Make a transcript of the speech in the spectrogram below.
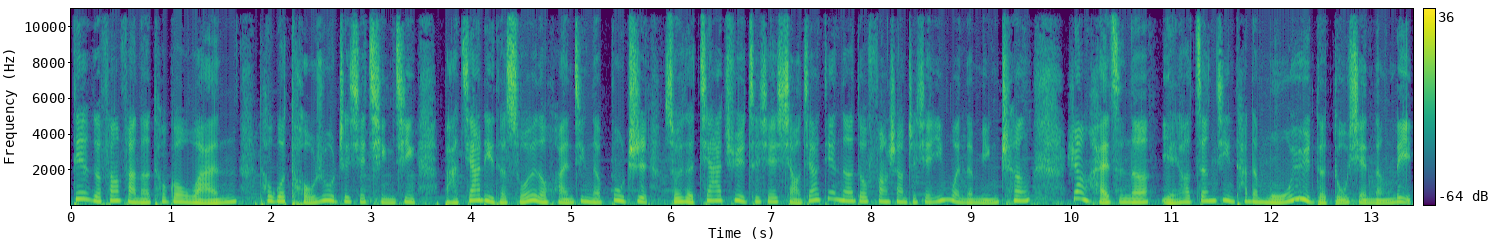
第二个方法呢，透过玩，透过投入这些情境，把家里的所有的环境呢布置，所有的家具、这些小家电呢，都放上这些英文的名称，让孩子呢也要增进他的母语的读写能力，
